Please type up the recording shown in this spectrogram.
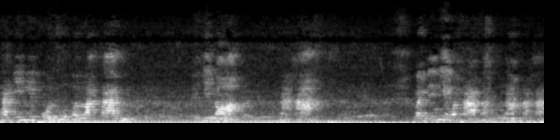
ทางนี้มีผลทุกคนรักกันได้ยินเนาะนะคะวันนี้มีมาถามทางผู้น้ำนะคะ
